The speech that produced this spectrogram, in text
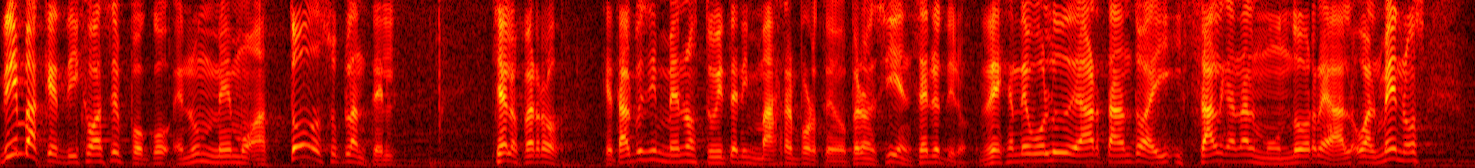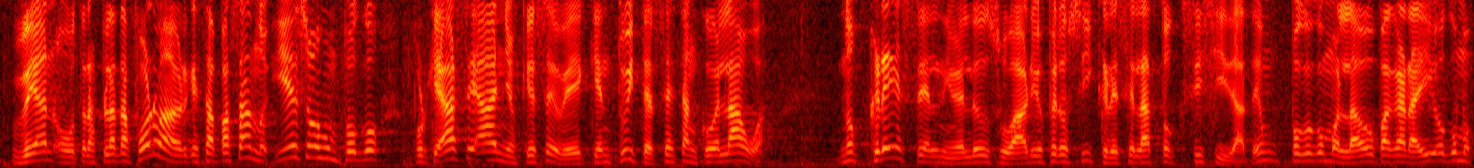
Dimba que dijo hace poco en un memo a todo su plantel, che, los perros, que tal vez sin menos Twitter y más reporteo, pero en sí, en serio, tiro, dejen de boludear tanto ahí y salgan al mundo real, o al menos vean otras plataformas a ver qué está pasando. Y eso es un poco porque hace años que se ve que en Twitter se estancó el agua no crece el nivel de usuarios, pero sí crece la toxicidad. Es un poco como el lago Pacaraí o como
